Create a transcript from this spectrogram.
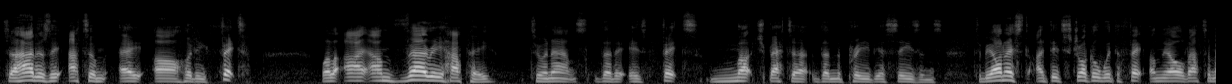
So how does the Atom AR hoodie fit? Well, I am very happy to announce that it is fits much better than the previous seasons. To be honest, I did struggle with the fit on the old Atom,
